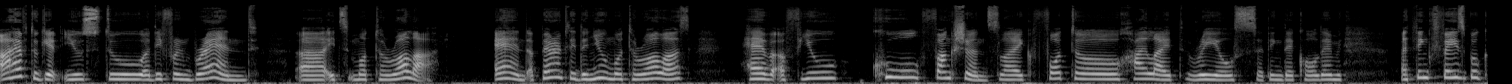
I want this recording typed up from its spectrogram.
I have to get used to a different brand. Uh, it's Motorola, and apparently the new Motorola's have a few cool functions like photo highlight reels. I think they call them. I think Facebook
